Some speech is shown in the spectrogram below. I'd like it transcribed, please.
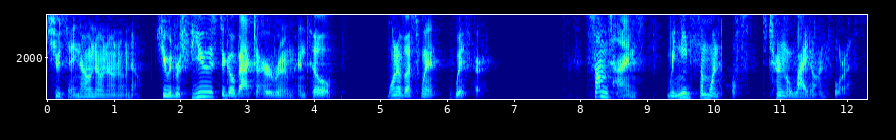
She would say, no, no, no, no, no. She would refuse to go back to her room until one of us went with her. Sometimes we need someone else to turn the light on for us.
